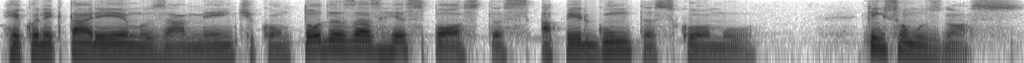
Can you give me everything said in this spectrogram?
reconectaremos a mente com todas as respostas a perguntas como: quem somos nós?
